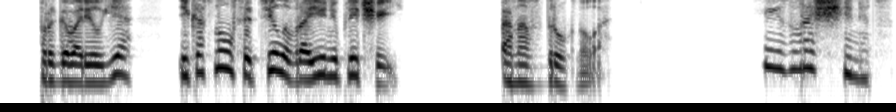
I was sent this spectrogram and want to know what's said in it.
— проговорил я и коснулся тела в районе плечей. Она вздрогнула. «Извращенец»,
